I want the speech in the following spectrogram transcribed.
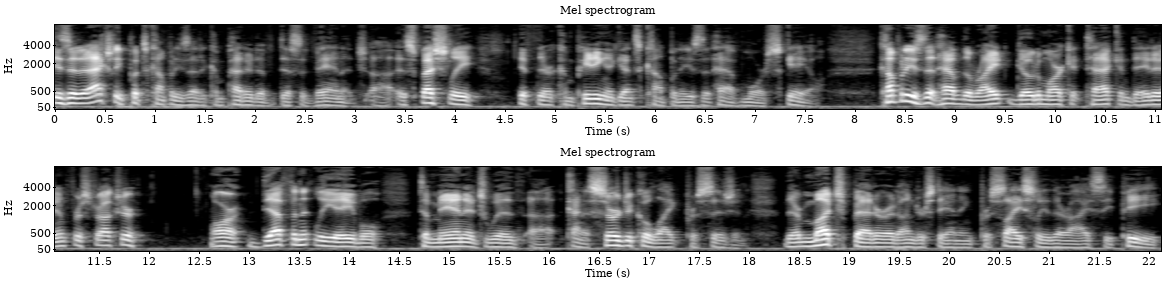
is that it actually puts companies at a competitive disadvantage, uh, especially if they're competing against companies that have more scale. Companies that have the right go to market tech and data infrastructure are definitely able to manage with uh, kind of surgical like precision. They're much better at understanding precisely their ICP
